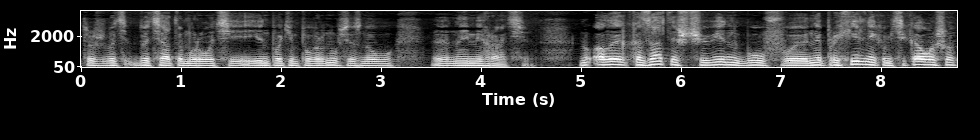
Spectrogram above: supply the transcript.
тож в 20-му році, і він потім повернувся знову е, на еміграцію. Ну, але казати, що він був е, неприхильником, цікаво, що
